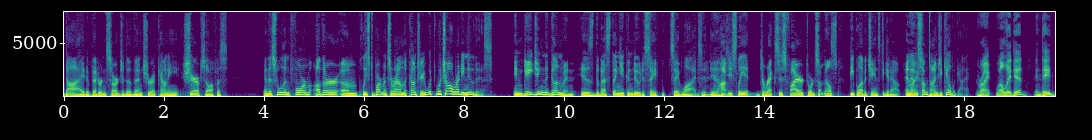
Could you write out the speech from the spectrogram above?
died, a veteran sergeant of the Ventura County Sheriff's Office. And this will inform other um, police departments around the country, which, which already knew this. Engaging the gunman is the best thing you can do to save save lives. It, it- obviously it directs his fire towards something else. People have a chance to get out, and then Right. sometimes you kill the guy. Right. Well, they did indeed,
